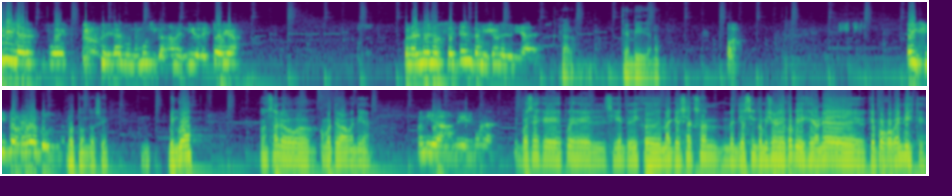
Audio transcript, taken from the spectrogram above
Thriller fue el álbum de música más vendido de la historia, con al menos 70 millones de unidades. Claro, qué envidia, ¿no? Oh. Éxito rotundo. Rotundo, sí. ¿Vengo a? Gonzalo, ¿cómo te va? Buen día. Buen día, Miguel. ¿Cómo Vos sabés que después del siguiente disco de Michael Jackson vendió 5 millones de copias y dijeron, eh, qué poco vendiste.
